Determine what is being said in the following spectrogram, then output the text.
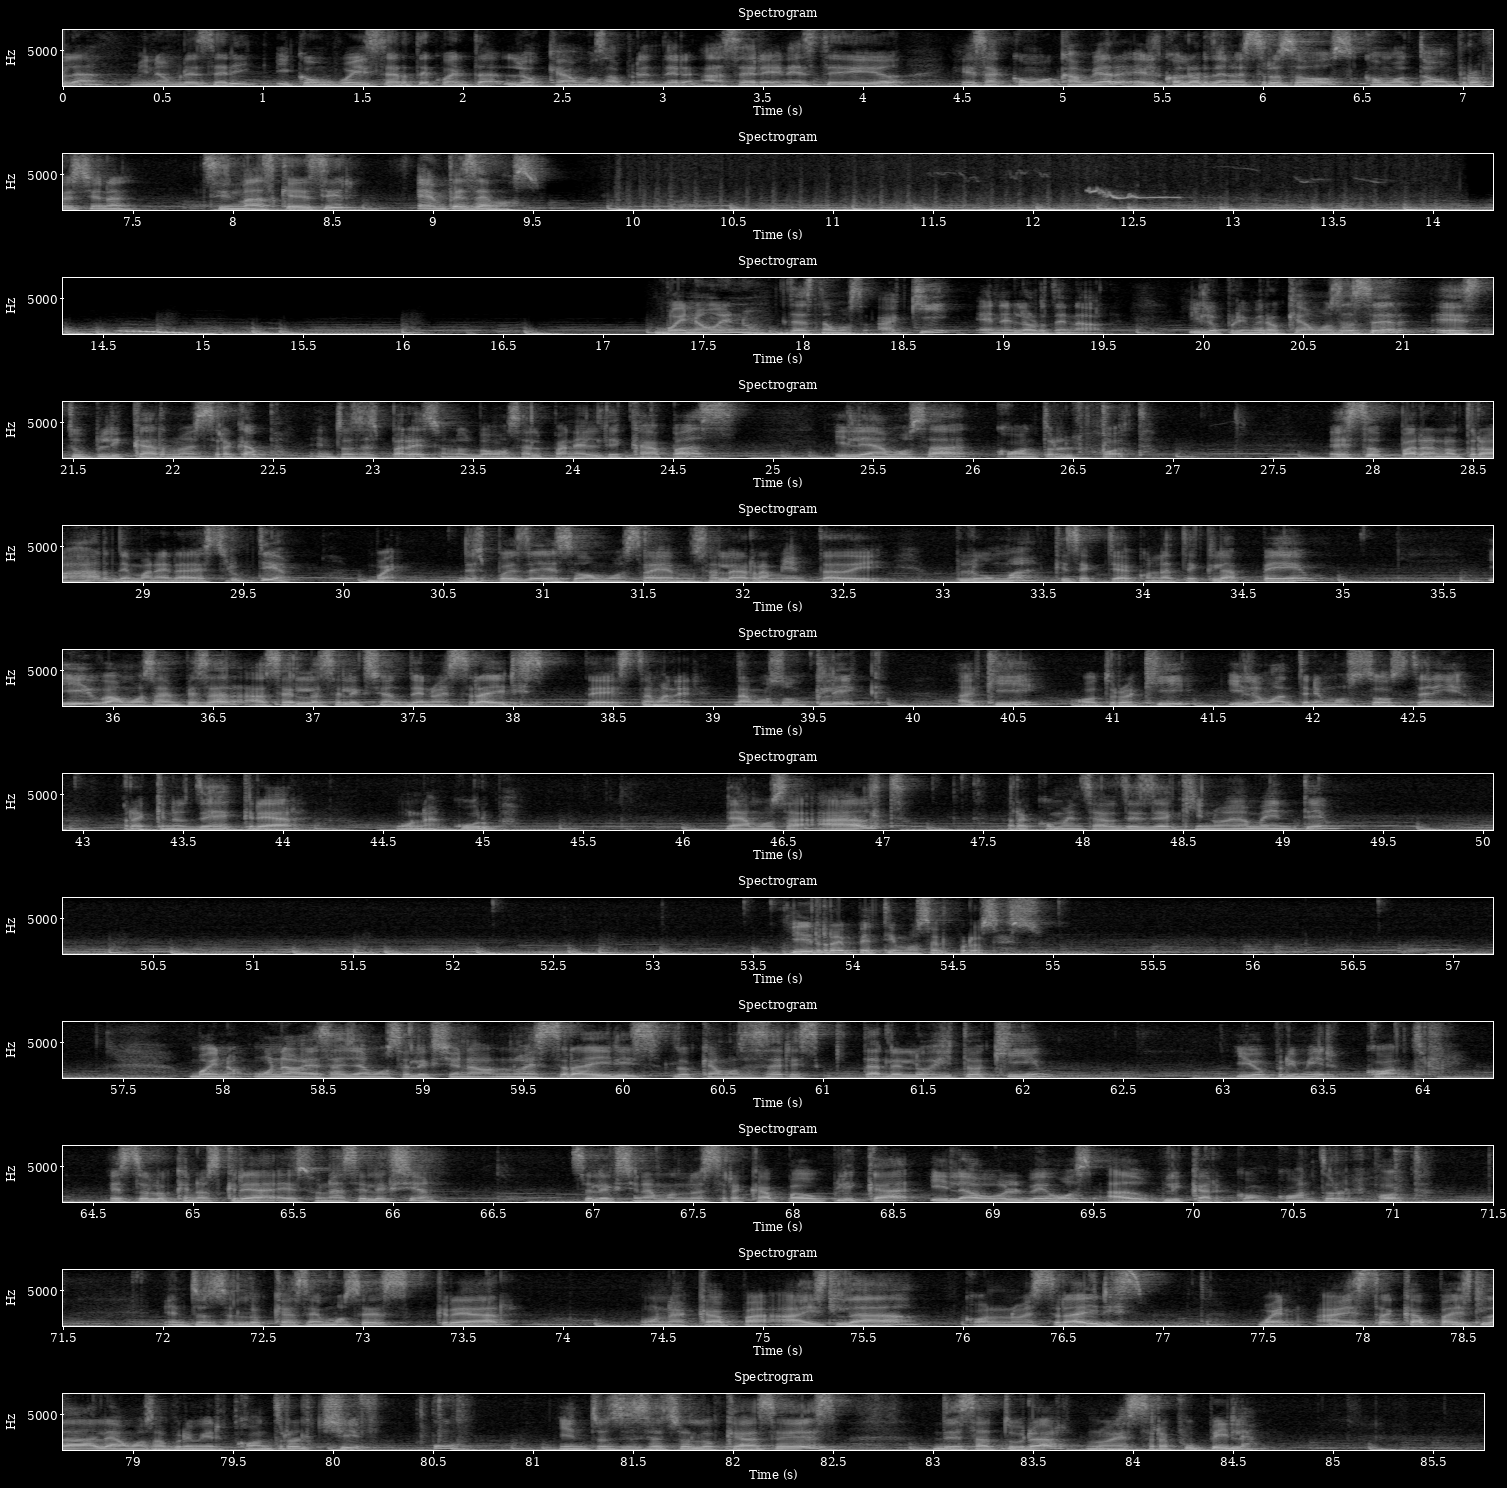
Hola, mi nombre es Eric y como puedes darte cuenta, lo que vamos a aprender a hacer en este video es a cómo cambiar el color de nuestros ojos como todo un profesional. Sin más que decir, empecemos. Bueno, bueno, ya estamos aquí en el ordenador y lo primero que vamos a hacer es duplicar nuestra capa. Entonces para eso nos vamos al panel de capas y le damos a Control J. Esto para no trabajar de manera destructiva. Bueno, después de eso vamos a irnos a la herramienta de pluma que se activa con la tecla P y vamos a empezar a hacer la selección de nuestra iris de esta manera. Damos un clic aquí, otro aquí y lo mantenemos sostenido para que nos deje crear una curva. Le damos a Alt para comenzar desde aquí nuevamente y repetimos el proceso. Bueno, una vez hayamos seleccionado nuestra iris, lo que vamos a hacer es quitarle el ojito aquí y oprimir control. Esto lo que nos crea es una selección. Seleccionamos nuestra capa duplicada y la volvemos a duplicar con control J. Entonces lo que hacemos es crear una capa aislada con nuestra iris. Bueno, a esta capa aislada le vamos a oprimir control shift U y entonces eso lo que hace es desaturar nuestra pupila.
